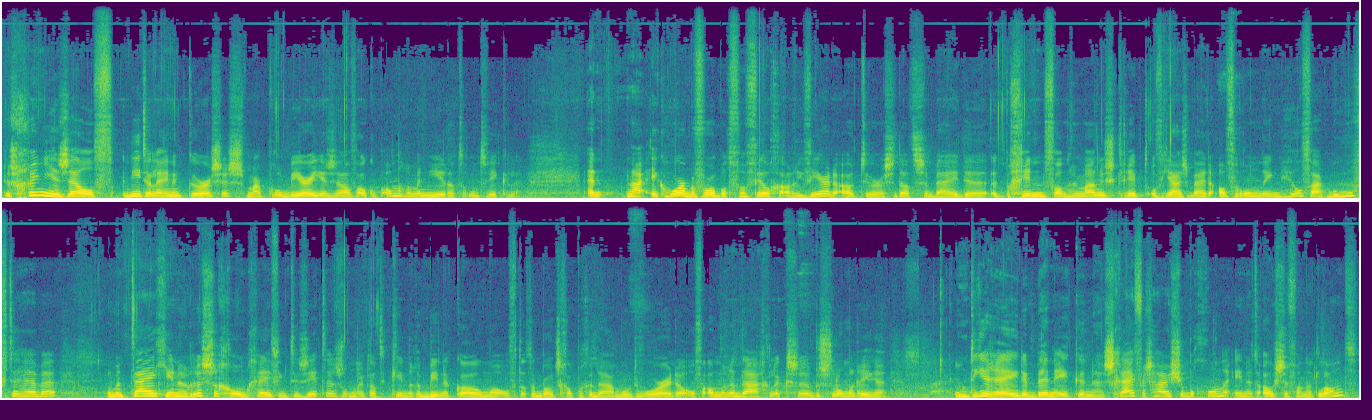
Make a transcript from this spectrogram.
Dus gun jezelf niet alleen een cursus, maar probeer jezelf ook op andere manieren te ontwikkelen. En nou, ik hoor bijvoorbeeld van veel gearriveerde auteurs dat ze bij de, het begin van hun manuscript of juist bij de afronding heel vaak behoefte hebben om een tijdje in een rustige omgeving te zitten zonder dat de kinderen binnenkomen of dat er boodschappen gedaan moeten worden of andere dagelijkse beslommeringen. Om die reden ben ik een schrijvershuisje begonnen in het oosten van het land,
